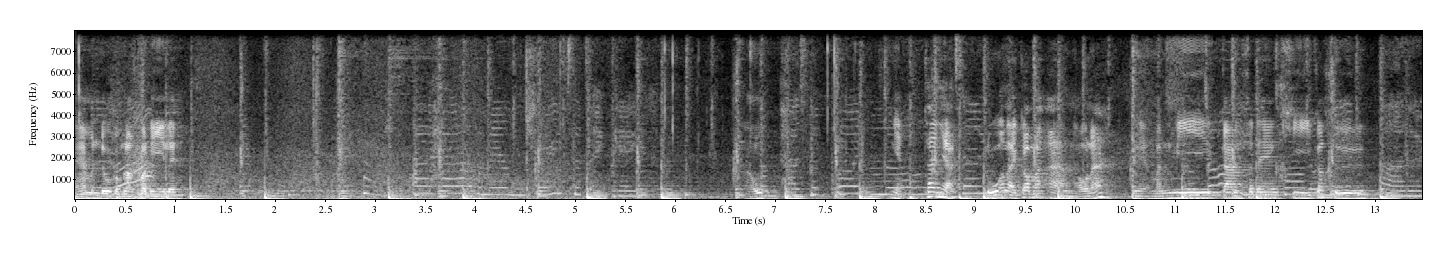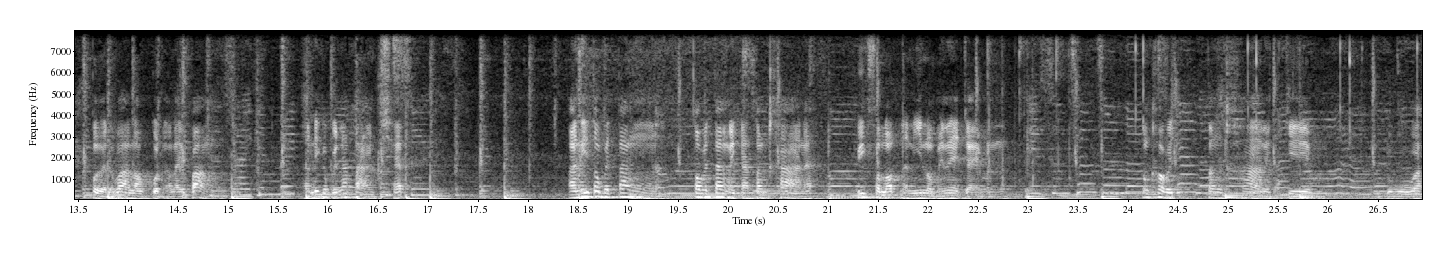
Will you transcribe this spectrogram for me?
นะมันดูกำลังพอดีเลย ถ้าอยากรู้อะไรก็มาอ่านเอานะ เนี่ยมันมีการแสดงคีย์ก็คือ เปิดว่าเรากดอะไรบ้าง อันนี้ก็เป็นหน้าต่างแชท อันนี้ต้องไปตั้งต้องไปตั้งในการตั้งค่านะฟิกสล็อตอันนี้เราไม่แน่ใจมัน ต้องเข้าไปตั้งค่าในเกม ดูว่า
